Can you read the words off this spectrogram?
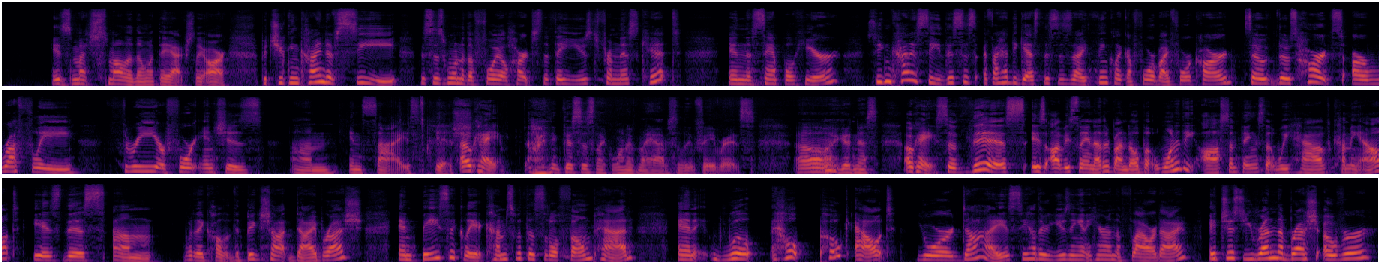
is much smaller than what they actually are. But you can kind of see, this is one of the foil hearts that they used from this kit in the sample here. So you can kind of see, this is, if I had to guess, this is, I think, like a 4 by 4 card. So those hearts are roughly 3 or 4 inches um, in size-ish. Okay, I think this is like one of my absolute favorites. Oh my goodness. Okay, so this is obviously another bundle, but one of the awesome things that we have coming out is this, um, what do they call it? The Big Shot die brush. And basically it comes with this little foam pad and it will help poke out your dies. See how they're using it here on the flower die? It just, you run the brush over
